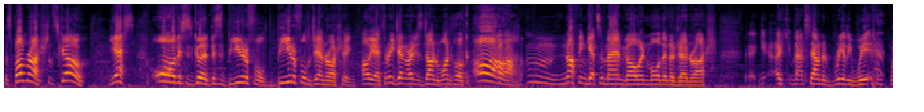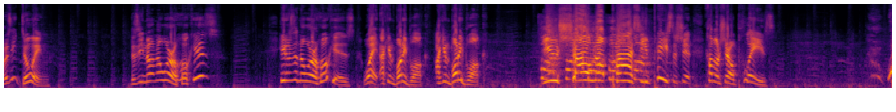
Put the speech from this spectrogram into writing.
Let's bum rush, let's go. Yes! Oh, this is good. This is beautiful. Beautiful gen rushing. Oh yeah, three generators done, one hook. Oh! Nothing gets a man going more than a gen rush. Uh, That sounded really weird. What is he doing? Does he not know where a hook is? He doesn't know where a hook is. Wait, I can body block. I can body block. you fuck, shall fuck, not fuck, pass, fuck. you piece of shit. Come on, Cheryl, please. Woo!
